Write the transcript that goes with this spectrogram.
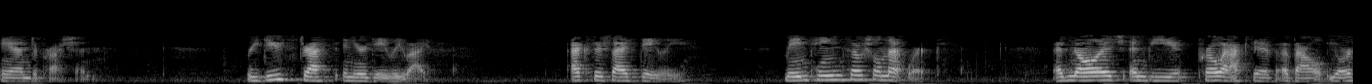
and depression. Reduce stress in your daily life. Exercise daily. Maintain social networks. Acknowledge and be proactive about your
